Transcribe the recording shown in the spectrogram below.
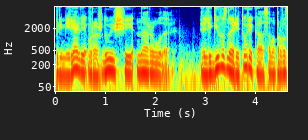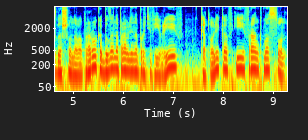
примиряли враждующие народы. Религиозная риторика самопровозглашенного пророка была направлена против евреев, католиков и франкмасонов,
